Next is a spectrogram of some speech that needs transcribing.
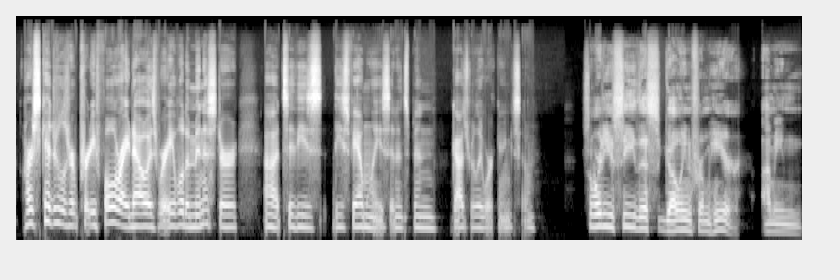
our schedules are pretty full right now as we're able to minister uh, to these these families, and it's been God's really working. So So where do you see this going from here? I mean,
